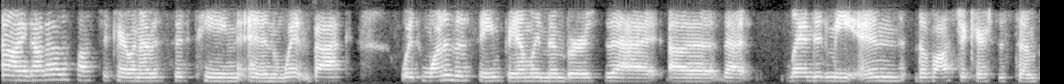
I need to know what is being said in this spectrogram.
I got out of foster care when I was 15 and went back with one of the same family members that uh, that landed me in the foster care system,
